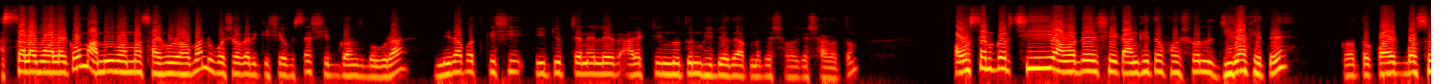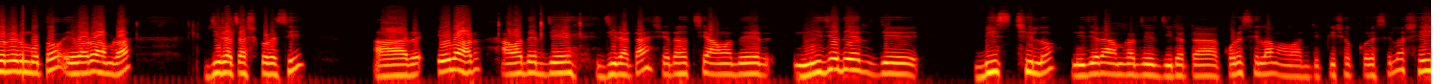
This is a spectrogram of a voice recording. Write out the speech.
আসসালামু আলাইকুম, আমি মোহাম্মদ সাইফুর রহমান, উপসহকারী কৃষি অফিসার শিবগঞ্জ বগুড়া। নিরাপদ কৃষি ইউটিউব চ্যানেলের আরেকটি নতুন ভিডিওতে আপনাদের সবাইকে স্বাগতম। অবস্থান করছি আমাদের সেই কাঙ্ক্ষিত ফসল জিরা খেতে গত কয়েক বছরের মতো এবারও আমরা জিরা চাষ করেছি। আর এবার আমাদের যে জিরাটা, সেটা হচ্ছে আমাদের নিজেদের যে বীজ ছিল, নিজেরা আমরা যে জিরাটা করেছিলাম, আমার যে কৃষক করেছিল, সেই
